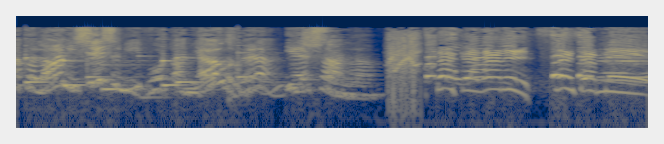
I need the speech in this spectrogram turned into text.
Takalani Sesemi word aan jou gebring, Eersanna. Takalani Sesame.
